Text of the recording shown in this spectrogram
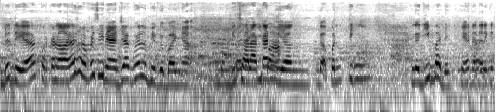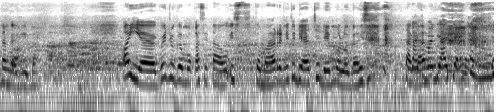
udah deh ya perkenalannya sampai sini aja. Gue lebih ke banyak membicarakan yang nggak penting, nggak gibah deh. Ya dari tadi kita nggak gibah. Oh iya, gue juga mau kasih tahu is kemarin itu di Aceh demo loh guys. Tanggal cuma di Aceh, nggak cuma di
